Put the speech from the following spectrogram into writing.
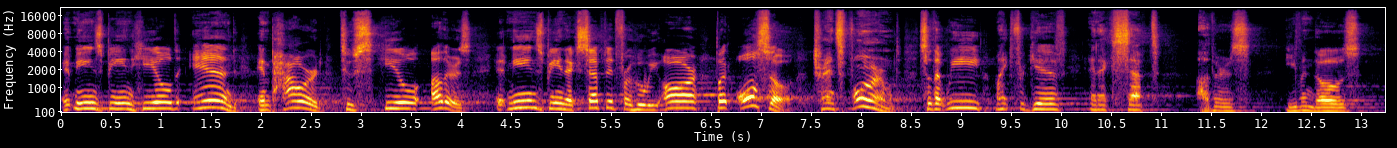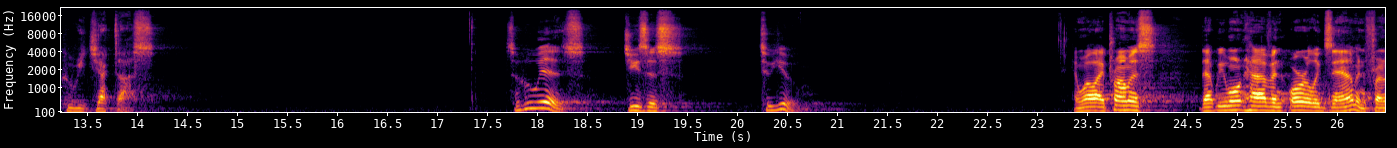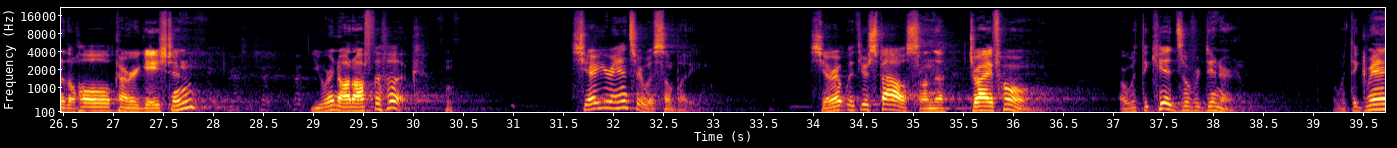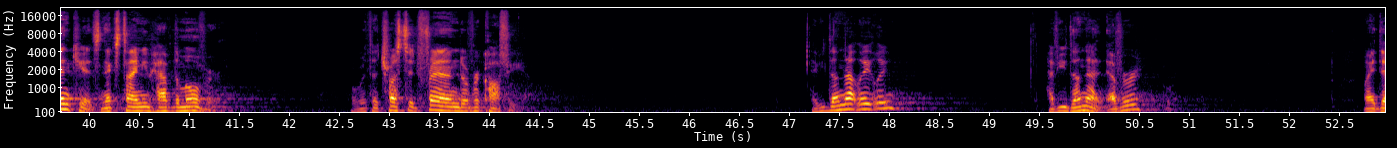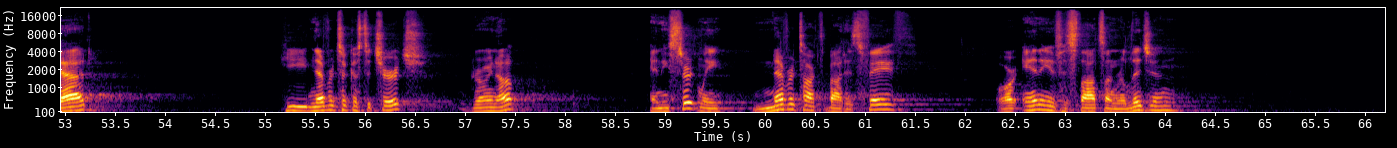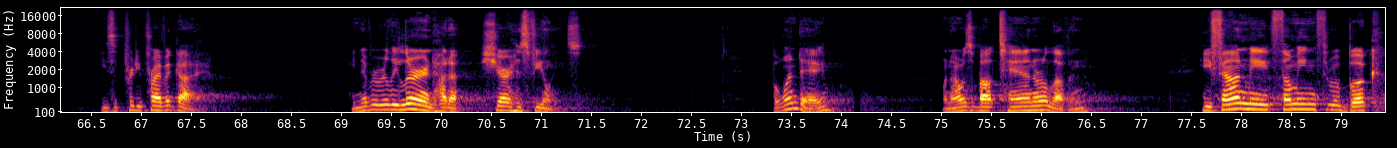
It means being healed and empowered to heal others. It means being accepted for who we are, but also transformed so that we might forgive and accept others, even those who reject us. So, who is Jesus to you? And while I promise that we won't have an oral exam in front of the whole congregation, you are not off the hook. Share your answer with somebody. Share it with your spouse on the drive home, or with the kids over dinner, or with the grandkids next time you have them over, or with a trusted friend over coffee. Have you done that lately? Have you done that ever? My dad, he never took us to church growing up. And he certainly never talked about his faith or any of his thoughts on religion. He's a pretty private guy. He never really learned how to share his feelings. But one day, when I was about 10 or 11, he found me thumbing through a book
